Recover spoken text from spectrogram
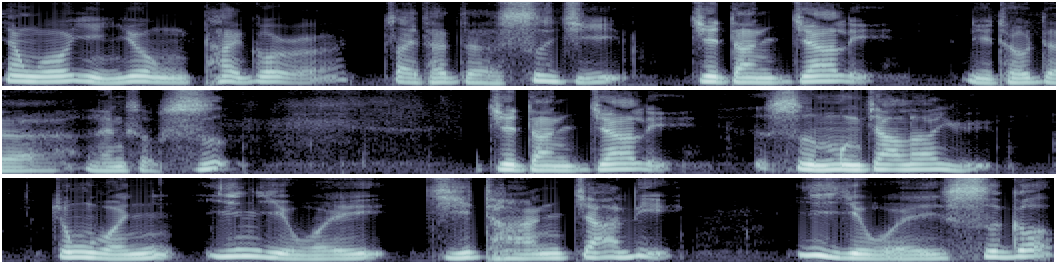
让我引用泰戈尔在他的诗集《吉檀迦利》里头的两首诗。吉檀迦利是孟加拉语，中文音译为吉檀迦利，意译为诗歌。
